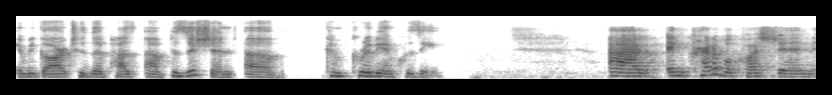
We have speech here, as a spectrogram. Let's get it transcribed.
in regard to the uh, position of Caribbean cuisine. Uh, incredible question.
